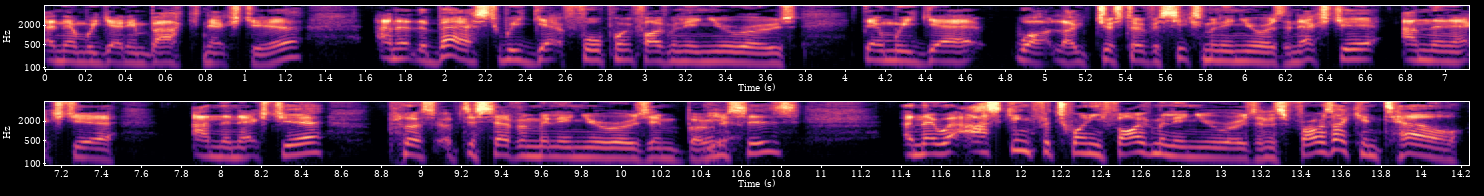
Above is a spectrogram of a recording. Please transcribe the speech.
and then we get him back next year. And at the best, we get 4.5 million euros. Then we get what, like just over 6 million euros the next year and the next year and the next year, plus up to 7 million euros in bonuses. And they were asking for 25 million euros. And as far as I can tell,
